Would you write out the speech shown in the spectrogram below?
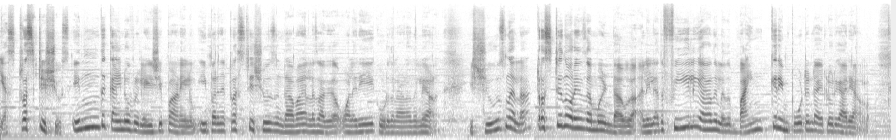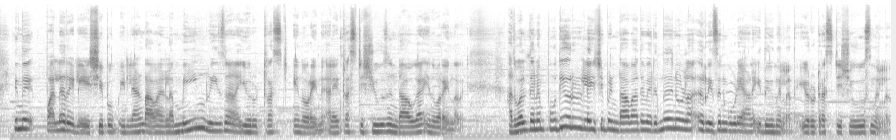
യെസ് ട്രസ്റ്റ് ഇഷ്യൂസ് എന്ത് കൈൻഡ് ഓഫ് റിലേഷൻഷിപ്പ് ആണെങ്കിലും ഈ പറഞ്ഞ ട്രസ്റ്റ് ഇഷ്യൂസ് ഉണ്ടാവാനുള്ള സാധ്യത വളരെ കൂടുതലാണെന്നുള്ളതാണ് ഇഷ്യൂസ് എന്നല്ല ട്രസ്റ്റ് എന്ന് പറയുന്ന സംഭവം ഉണ്ടാവുക അല്ലെങ്കിൽ അത് ഫീൽ ചെയ്യുക എന്നുള്ളത് ഭയങ്കര ഇമ്പോർട്ടന്റ് ആയിട്ടുള്ള ഒരു കാര്യമാണല്ലോ. ഇന്ന് പല റിലേഷൻഷിപ്പും ഇല്ലാണ്ടാവാനുള്ള മെയിൻ റീസണാണ് ഈ ഒരു ട്രസ്റ്റ് എന്ന് പറയുന്നത് അല്ലെങ്കിൽ ട്രസ്റ്റ് ഇഷ്യൂസ് ഉണ്ടാവുക എന്ന് പറയുന്നത്. അതുപോലെ തന്നെ പുതിയൊരു റിലേഷൻഷിപ്പ് ഉണ്ടാവാതെ വരുന്നതിനുള്ള റീസൺ കൂടിയാണ് ഇത് എന്നുള്ളത് ഈ ഒരു ട്രസ്റ്റ് ഇഷ്യൂസ് എന്നുള്ളത്.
